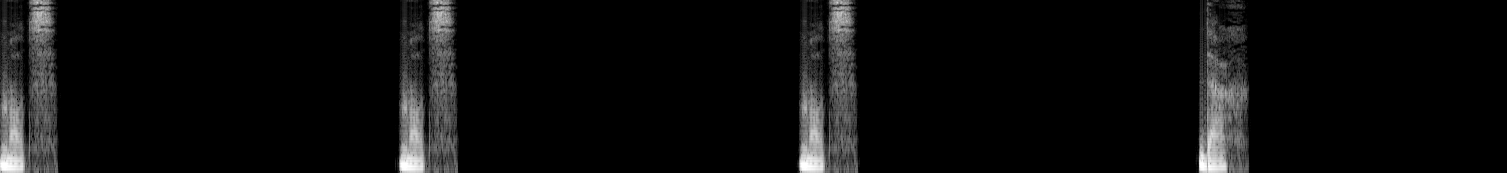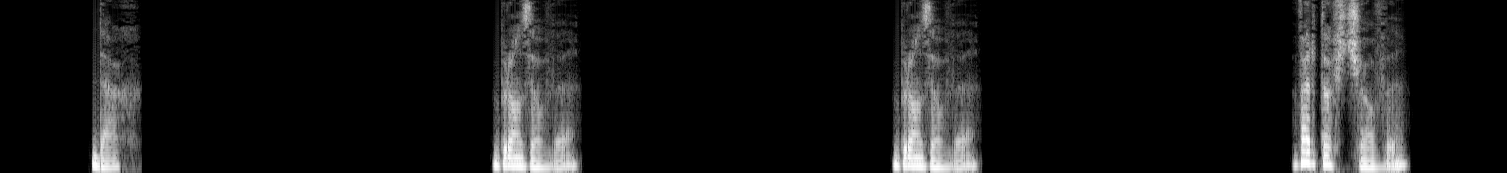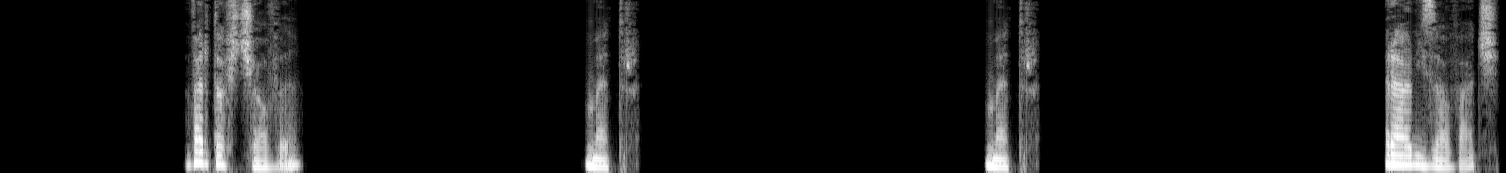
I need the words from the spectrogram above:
Moc. Moc. Moc. Dach. Dach. Brązowy. Brązowy wartościowy wartościowy metr metr. Realizować.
